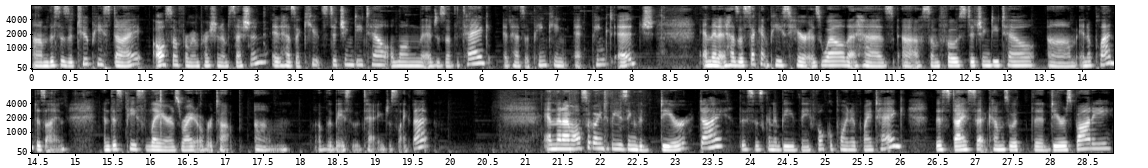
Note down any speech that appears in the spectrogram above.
Um, this is a two-piece die, also from Impression Obsession. It has a cute stitching detail along the edges of the tag. It has a pinking, pinked edge. And then it has a second piece here as well that has uh, some faux stitching detail um, in a plaid design. And this piece layers right over top um, of the base of the tag, just like that. And then I'm also going to be using the deer die. This is going to be the focal point of my tag. This die set comes with the deer's body,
